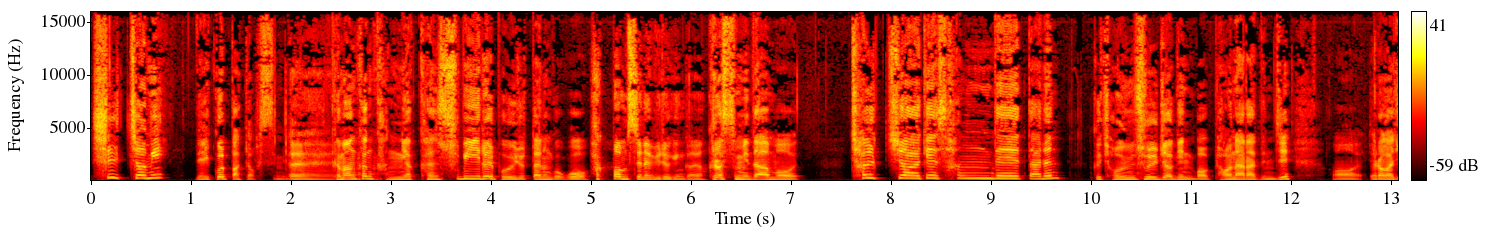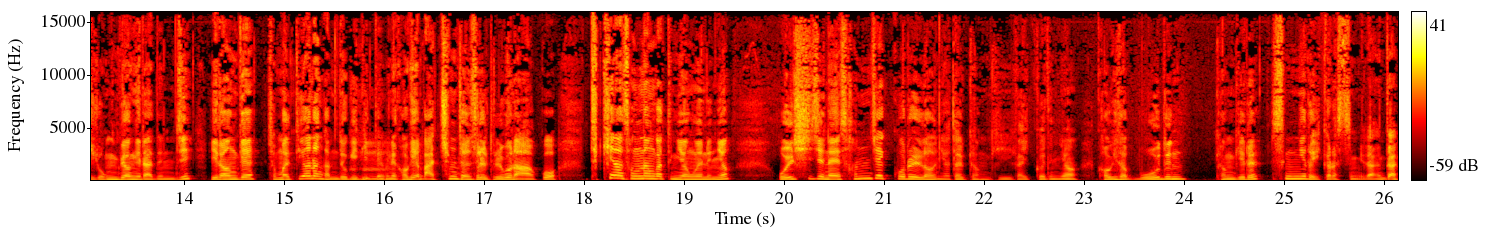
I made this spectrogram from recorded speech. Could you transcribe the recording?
실점이 4골밖에 없습니다. 네. 그만큼 강력한 수비를 보여줬다는 거고 학범슨의 위력인가요? 그렇습니다. 뭐 철저하게 상대에 따른 그 전술적인 뭐 변화라든지 어 여러 가지 용병이라든지 이런 게 정말 뛰어난 감독이기 음. 때문에 거기에 맞춤 전술을 들고 나왔고 특히나 성남 같은 경우에는요. 올 시즌에 선제골을 넣은 8경기가 있거든요. 거기서 모든 경기를 승리로 이끌었습니다. 그러니까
